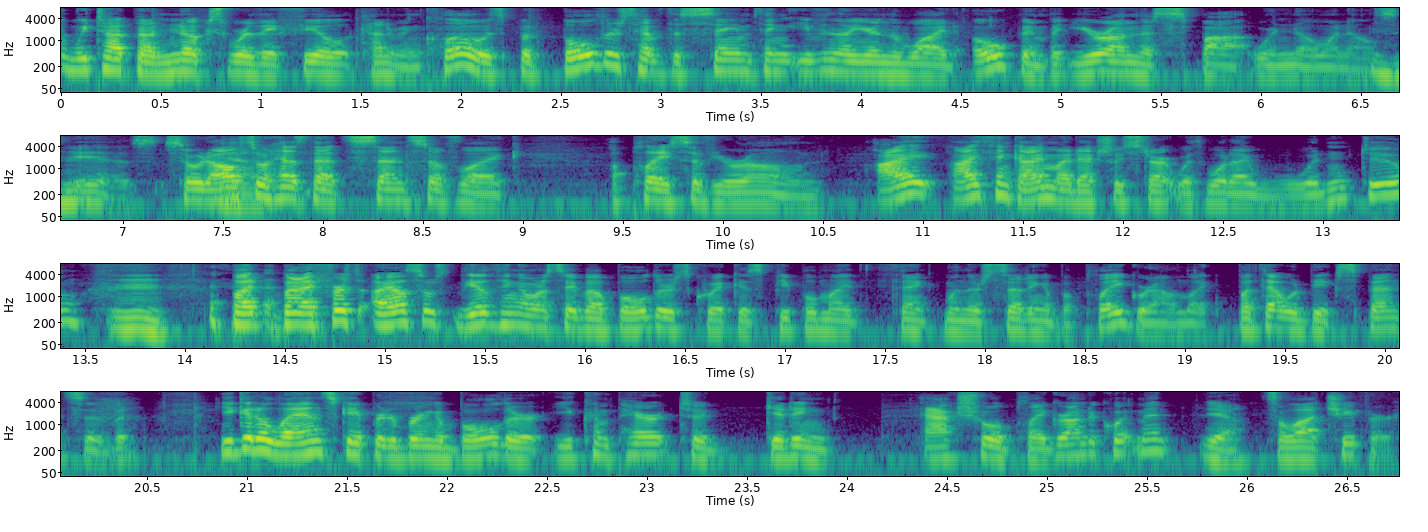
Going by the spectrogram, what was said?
we talked about nooks where they feel kind of enclosed, but boulders have the same thing, even though you're in the wide open, but you're on the spot where no one else mm-hmm. is. So it also has that sense of like a place of your own I, I think I might actually start with what I wouldn't do. Mm. But but I first I also the other thing I want to say about boulders quick is people might think when they're setting up a playground like but that would be expensive. But you get a landscaper to bring a boulder, you compare it to getting actual playground equipment. Yeah. It's a lot cheaper.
